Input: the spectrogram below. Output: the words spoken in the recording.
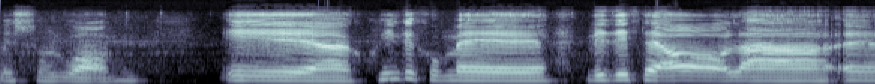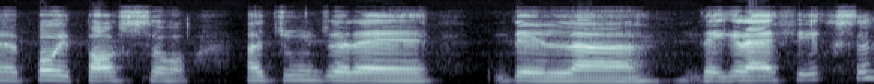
messo l'uovo. E uh, quindi come vedete ho la eh, poi posso aggiungere del, dei graphics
